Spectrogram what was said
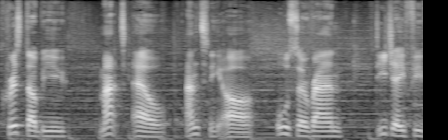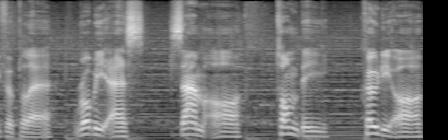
Chris W, Matt L, Anthony R, also ran, DJ FIFA player, Robbie S, Sam R, Tom B, Cody R,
